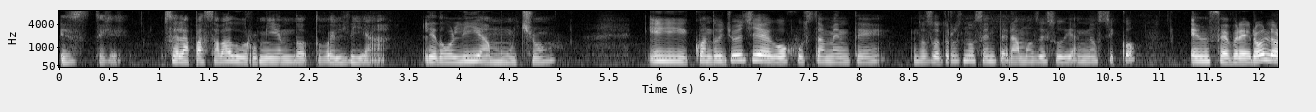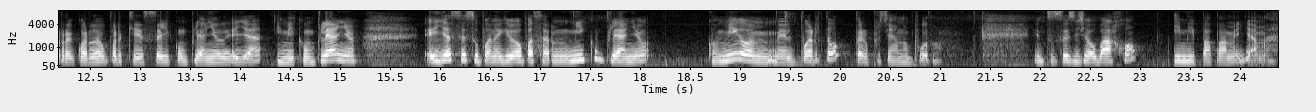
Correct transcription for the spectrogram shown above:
Este, se la pasaba durmiendo todo el día le dolía mucho. Y cuando yo llego, justamente, nosotros nos enteramos de su diagnóstico en febrero, lo recuerdo porque es el cumpleaños de ella y mi cumpleaños. Ella se supone que iba a pasar mi cumpleaños conmigo en el puerto, pero pues ya no pudo. Entonces yo bajo y mi papá me llama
